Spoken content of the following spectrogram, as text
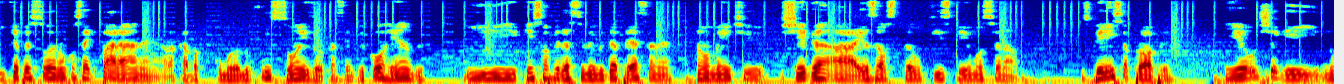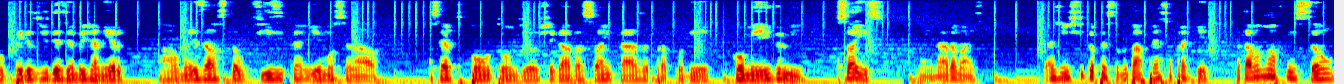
e que a pessoa não consegue parar, né? Ela acaba acumulando funções ou está sempre correndo. E quem sofre da síndrome da pressa, né, normalmente chega à exaustão física e emocional. Experiência própria. Eu cheguei no período de dezembro e janeiro a uma exaustão física e emocional. A certo ponto onde eu chegava só em casa para poder comer e dormir. Só isso, nem nada mais. A gente fica pensando, pá, pressa para quê? Eu tava numa função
